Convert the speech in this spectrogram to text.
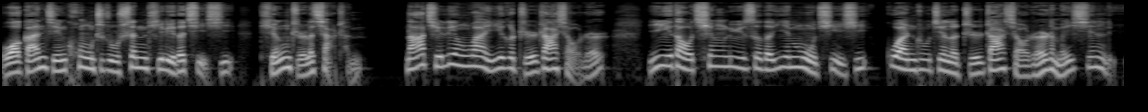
我赶紧控制住身体里的气息，停止了下沉。拿起另外一个纸扎小人一道青绿色的阴木气息灌注进了纸扎小人的眉心里。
